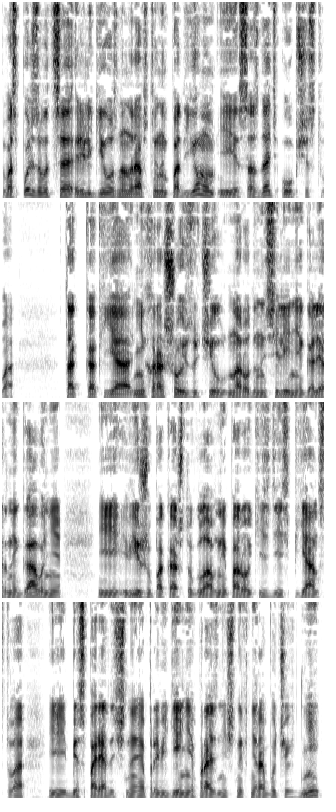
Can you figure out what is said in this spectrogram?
воспользоваться религиозно-нравственным подъемом и создать общество. Так как я нехорошо изучил народонаселение Галерной гавани и вижу пока что главные пороки здесь пьянство и беспорядочное проведение праздничных нерабочих дней,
